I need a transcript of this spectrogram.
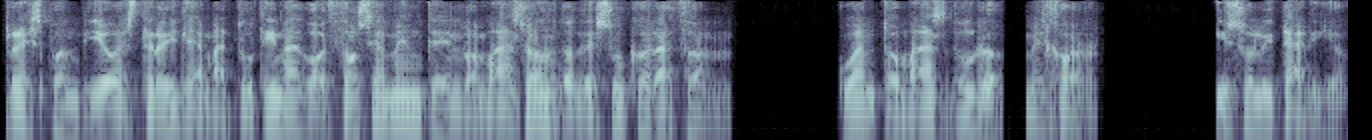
Respondió Estrella Matutina gozosamente en lo más hondo de su corazón. Cuanto más duro, mejor. Y solitario.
